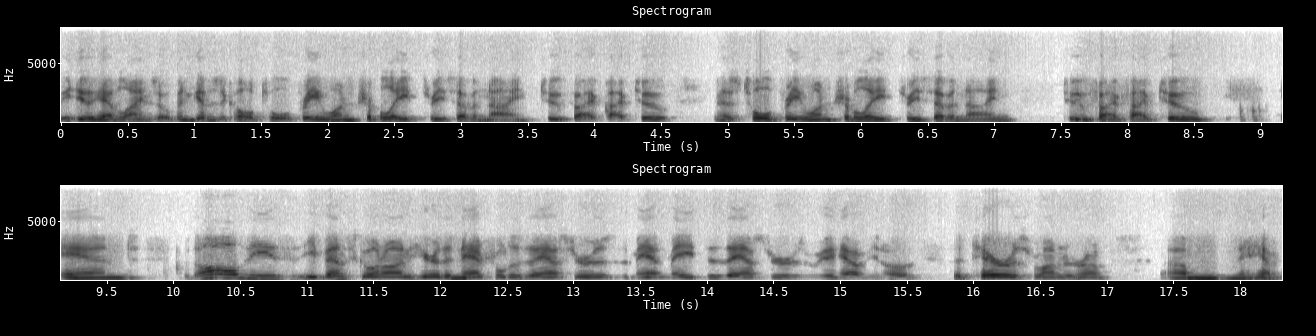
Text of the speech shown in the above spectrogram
We do have lines open. Give us a call toll free, 1 379 2552. And that's toll free, 1 379 2552. And with all these events going on here, the natural disasters, the man-made disasters, we have, you know, the terrorists wandering around. Um, they have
